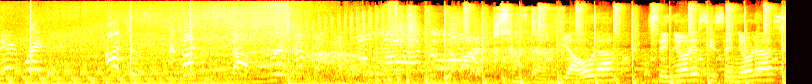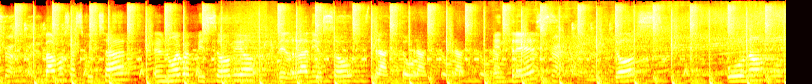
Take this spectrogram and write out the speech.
daybreak, I just couldn't stop grinning. Y ahora, señores y señoras, vamos a escuchar el nuevo episodio del Radio Show Tracto. En 3, 2, 1.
